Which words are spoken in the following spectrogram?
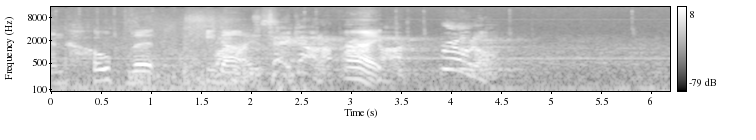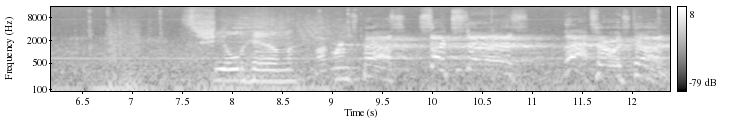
And hope that he Rotworms dies. Take out a frog Alright. Brutal. Let's shield him. Rotworms pass. Success. That's how it's done.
